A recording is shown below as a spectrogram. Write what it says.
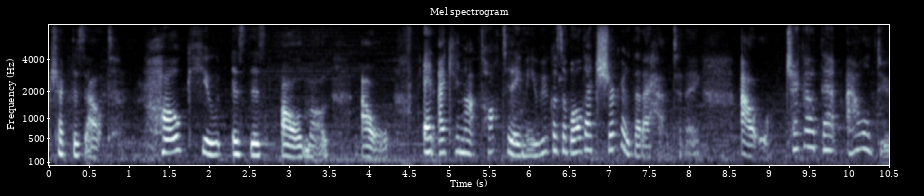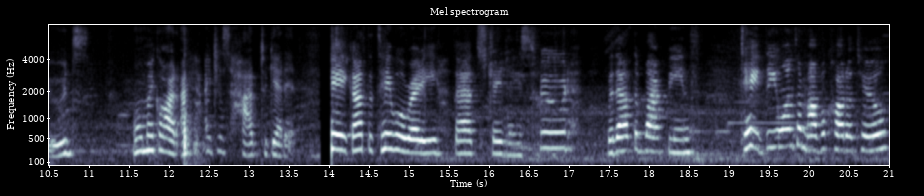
Check this out. How cute is this owl mug? Owl. And i cannot talk today maybe because of all that sugar that i had today owl check out that owl dudes oh my god i, I just had to get it okay got the table ready that's jj's food without the black beans Tate, do you want some avocado too?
